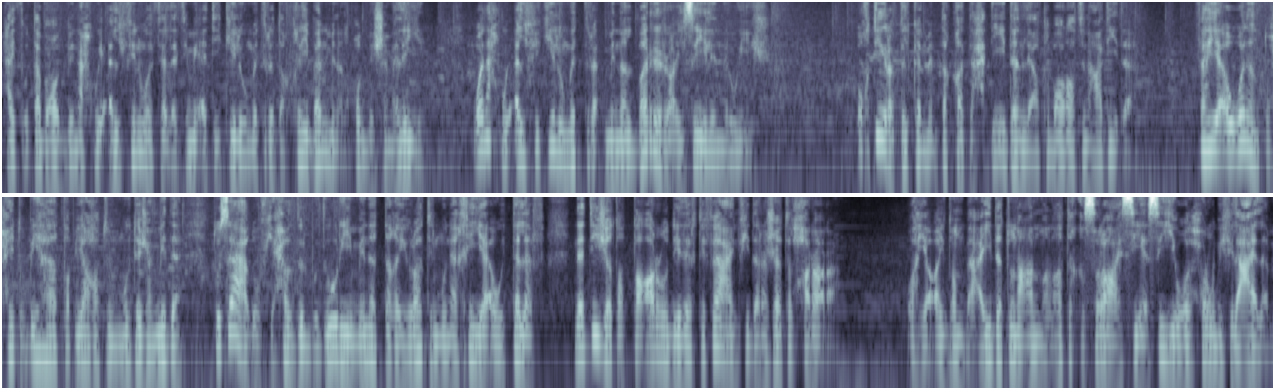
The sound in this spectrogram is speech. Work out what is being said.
حيث تبعد بنحو 1300 كيلومتر تقريبا من القطب الشمالي ونحو 1000 كيلومتر من البر الرئيسي للنرويج. اختيرت تلك المنطقة تحديدا لاعتبارات عديدة. فهي اولا تحيط بها طبيعة متجمدة تساعد في حفظ البذور من التغيرات المناخية أو التلف نتيجة التعرض لارتفاع في درجات الحرارة. وهي أيضا بعيدة عن مناطق الصراع السياسي والحروب في العالم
